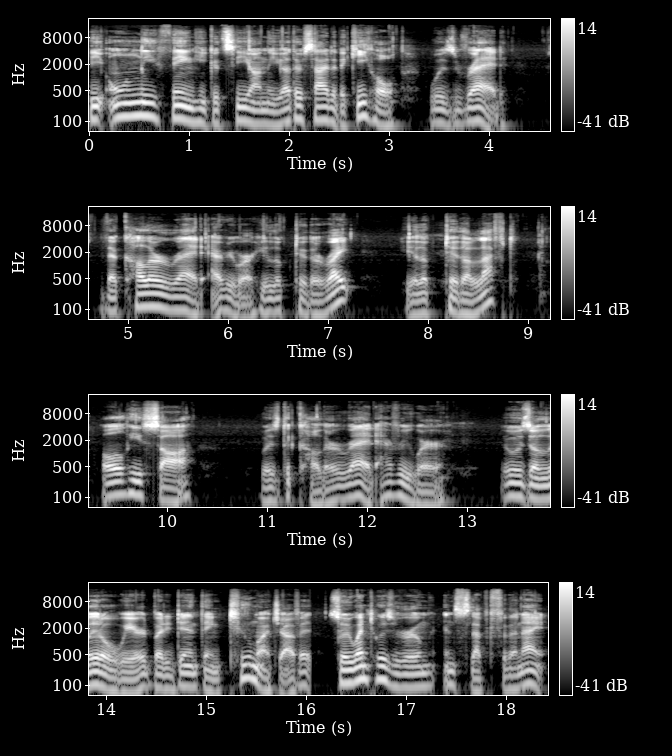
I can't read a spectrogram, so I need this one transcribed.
the only thing he could see on the other side of the keyhole was red. The color red everywhere. He looked to the right, he looked to the left. All he saw was the color red everywhere. It was a little weird, but he didn't think too much of it, so he went to his room and slept for the night.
